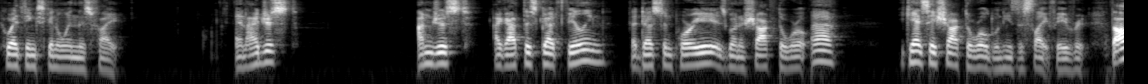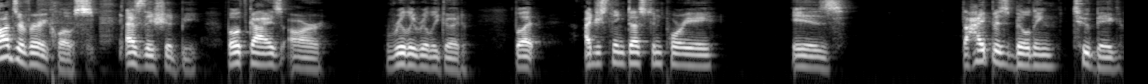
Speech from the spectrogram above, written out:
who I think's going to win this fight. And I just I'm just I got this gut feeling that Dustin Poirier is going to shock the world. Eh, you can't say shock the world when he's a slight favorite. The odds are very close, as they should be. Both guys are really, really good. But I just think Dustin Poirier is. The hype is building too big.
